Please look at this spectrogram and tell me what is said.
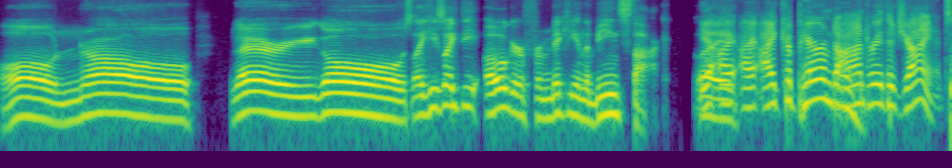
oh no, there he goes. Like he's like the ogre from Mickey and the Beanstalk. yeah, I, I, I compare him to. Andre the Giant.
